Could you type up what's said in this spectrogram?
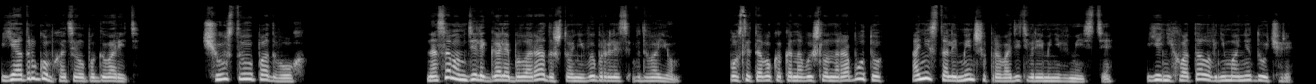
Я о другом хотела поговорить. Чувствую подвох. На самом деле Галя была рада, что они выбрались вдвоем. После того, как она вышла на работу, они стали меньше проводить времени вместе. Ей не хватало внимания дочери.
